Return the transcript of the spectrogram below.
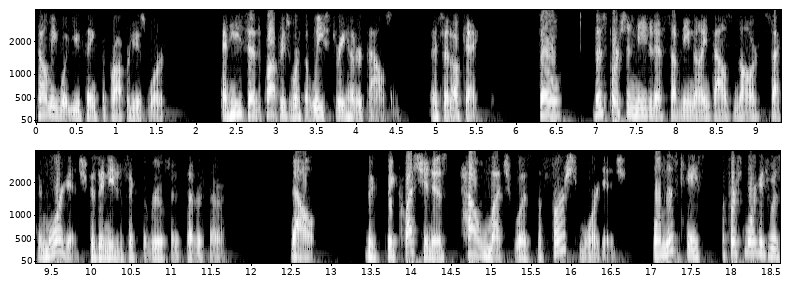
tell me what you think the property is worth. And he said the property is worth at least three hundred thousand. I said, okay. So this person needed a seventy-nine thousand dollar second mortgage because they needed to fix the roof and et cetera, et cetera. Now, the big question is how much was the first mortgage? Well, in this case, the first mortgage was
